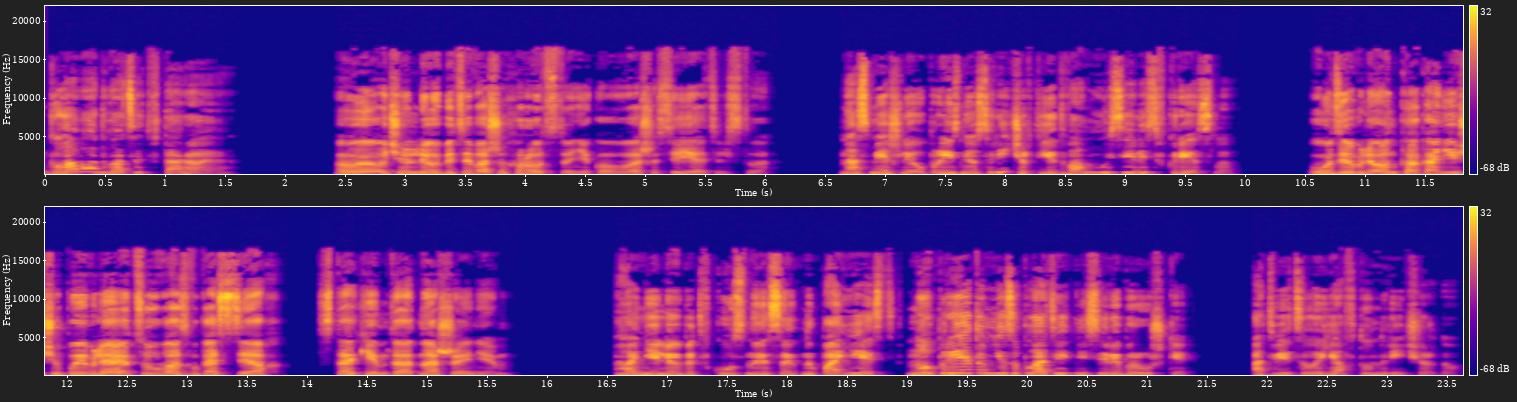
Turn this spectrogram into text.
Глава двадцать вторая. «Вы очень любите ваших родственников, ваше сиятельство», насмешливо произнес Ричард, едва мы уселись в кресло. «Удивлен, как они еще появляются у вас в гостях с таким-то отношением». «Они любят вкусно и сытно поесть, но при этом не заплатить ни серебрушки», ответила я в тон Ричарду.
